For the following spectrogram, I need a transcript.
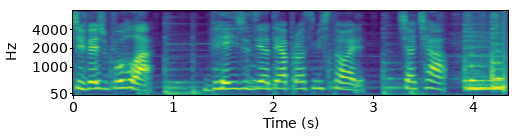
Te vejo por lá. Beijos e até a próxima história. Tchau, tchau!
